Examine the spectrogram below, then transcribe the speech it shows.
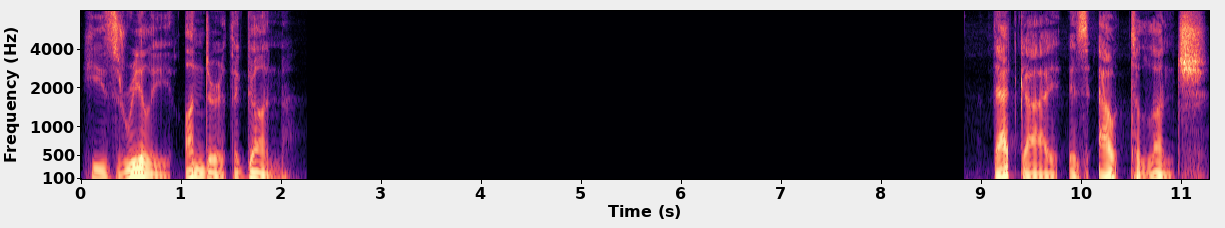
He's really under the gun. That guy is out to lunch.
